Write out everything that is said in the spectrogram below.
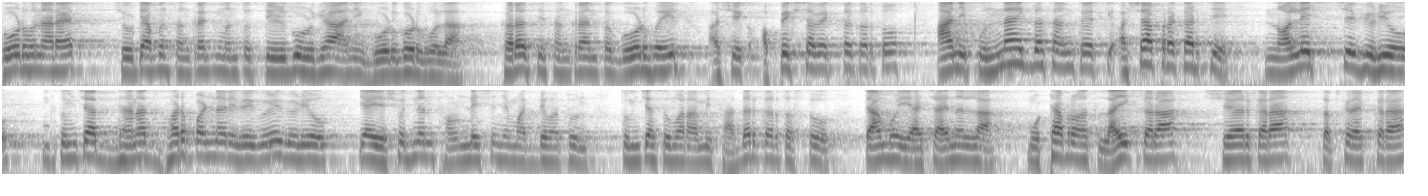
गोड होणार आहेत. शेवटी आपण संक्रांती म्हणतो तिळगुळ घ्या आणि गोड गोड बोला. खरंच ही संक्रांत गोड होईल अशी एक अपेक्षा व्यक्त करतो. आणि पुन्हा एकदा सांगतोय की अशा प्रकारचे नॉलेजचे व्हिडिओ तुमच्या ज्ञानात भर पडणारे वेगवेगळे व्हिडिओ या यशोज्ञान फाउंडेशनच्या माध्यमातून तुमच्यासमोर आम्ही सादर करत असतो. त्यामुळे या चॅनलला मोठ्या प्रमाणात लाईक करा शेअर करा सबस्क्राईब करा.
